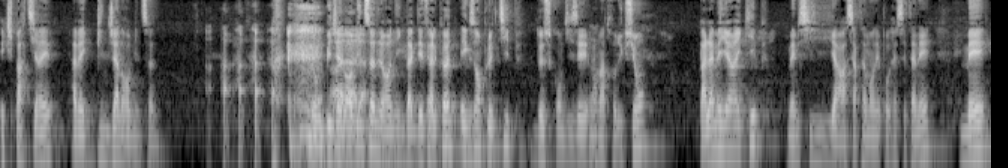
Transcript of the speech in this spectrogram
et que je partirai avec Binjan Robinson? Donc Bijan oh Robinson, le running back des Falcons, exemple type de ce qu'on disait en introduction. Pas la meilleure équipe, même s'il y aura certainement des progrès cette année, mais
